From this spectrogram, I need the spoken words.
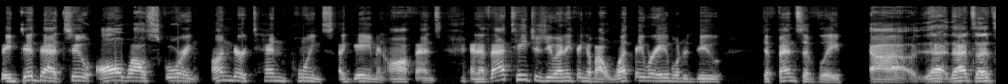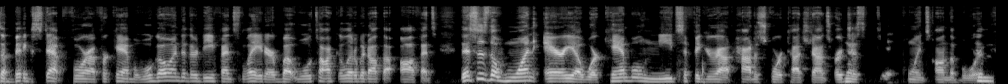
they did that too, all while scoring under 10 points a game in offense. And if that teaches you anything about what they were able to do defensively, uh, that, that's that's a big step for uh, for Campbell. We'll go into their defense later, but we'll talk a little bit about the offense. This is the one area where Campbell needs to figure out how to score touchdowns or yeah. just get points on the board. And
